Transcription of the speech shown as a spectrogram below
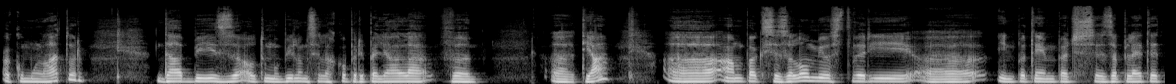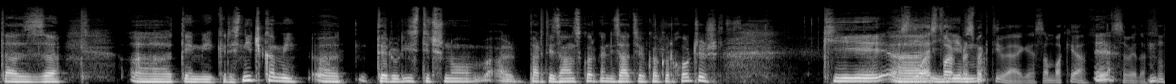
akumulator, da bi z avtomobilom se lahko pripeljala v uh, tja, uh, ampak se zalomijo stvari uh, in potem pač se zapleteta z uh, temi kresničkami, uh, teroristično ali partizansko organizacijo, kakor hočeš. Ki, je uh, jim- perspektive, guess, ampak ja, Ja. seveda. uh,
